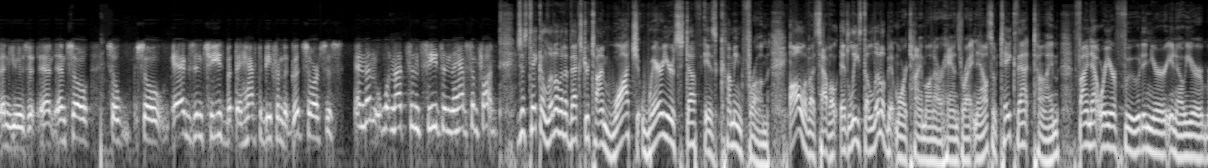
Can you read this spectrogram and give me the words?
and use it. And and so so so eggs and cheese, but they have to be from the good sources. And then nuts and seeds, and have some fun. Just take a little bit of extra time. Watch where your stuff is coming from. All of us have a, at least a little bit more time on our hands right now, so take that time. Find out where your food and your you know your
